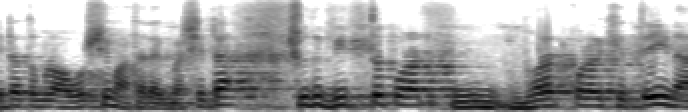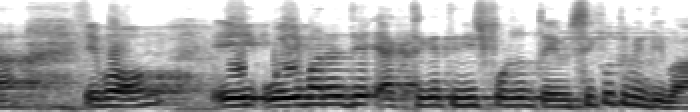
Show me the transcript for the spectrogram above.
এটা তোমরা অবশ্যই মাথায় রাখবে। সেটা শুধু বৃত্ত পরাট ভরাট করার ক্ষেত্রেই না, এবং এই ওয়েমারের যে এক থেকে তিরিশ পর্যন্ত এমসিকিউ তুমি দিবা,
